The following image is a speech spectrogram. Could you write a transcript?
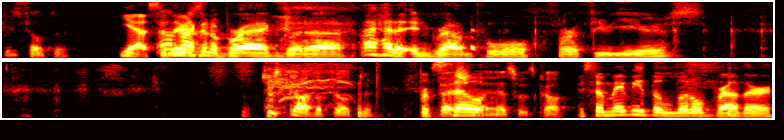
It's filter. yeah. So I'm there's not gonna brag, but uh, I had an in-ground pool for a few years. just called the filter professionally. that's what it's called. So maybe the little brother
